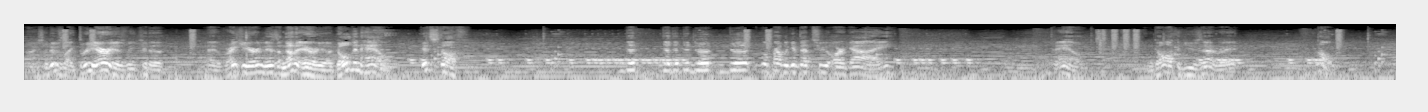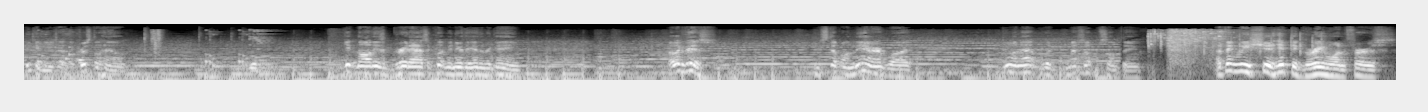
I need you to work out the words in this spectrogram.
Alright, so there was like three areas we could have... Uh, right here, and there's another area. Golden Helm. Good stuff. We'll probably give that to our guy. Damn. And Gall could use that, right? No. He can use that, the Crystal Helm. Getting all this great ass equipment near the end of the game. Oh, look at this. You can step on there, but doing that would mess up something. I think we should hit the green one first.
